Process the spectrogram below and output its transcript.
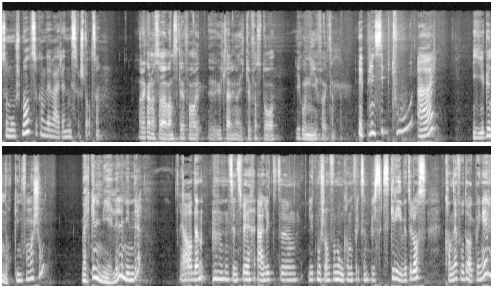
som morsmål, så kan det være en misforståelse. Og Det kan også være vanskelig for utlendinger å ikke forstå ironi, f.eks. Eh, prinsipp to er gir du nok informasjon? Verken mer eller mindre. Ja, og den syns vi er litt, uh, litt, morsom, for noen kan f.eks. skrive til oss kan jeg få dagpenger.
